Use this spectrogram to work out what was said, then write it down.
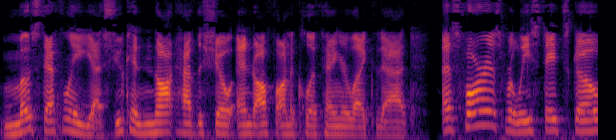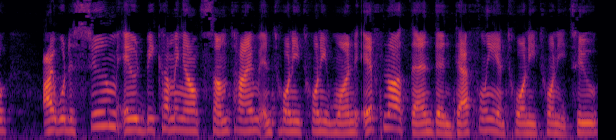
most definitely yes. You cannot have the show end off on a cliffhanger like that. As far as release dates go, I would assume it would be coming out sometime in 2021. If not then, then definitely in 2022.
